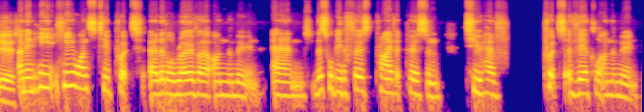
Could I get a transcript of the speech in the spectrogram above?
Yes. I mean, he he wants to put a little rover on the moon, and this will be the first private person to have put a vehicle on the moon.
